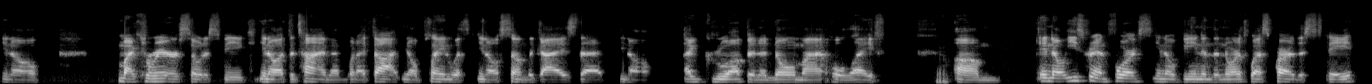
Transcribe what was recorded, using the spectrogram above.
you know, my career, so to speak, you know, at the time, and what I thought, you know, playing with, you know, some of the guys that, you know, I grew up in and known my whole life. Yeah. Um, you know, East Grand Forks, you know, being in the northwest part of the state,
